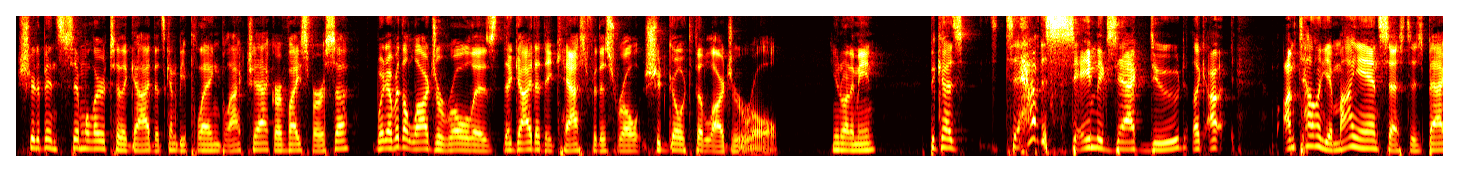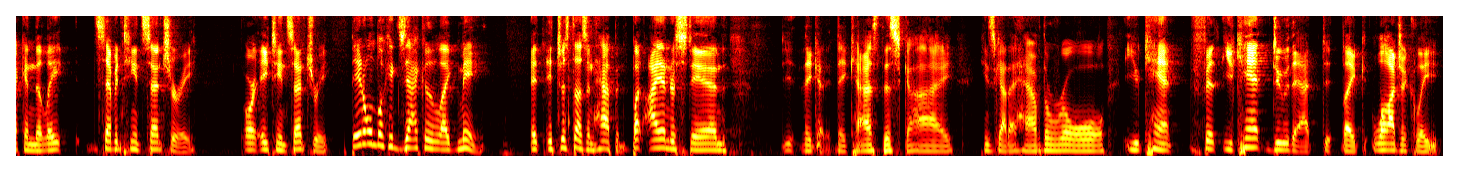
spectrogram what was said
should have been similar to the guy that's going to be playing blackjack, or vice versa. Whatever the larger role is, the guy that they cast for this role should go to the larger role. You know what I mean? Because to have the same exact dude, like I, I'm telling you, my ancestors back in the late 17th century or 18th century, they don't look exactly like me. It, it just doesn't happen. But I understand they get they cast this guy. He's got to have the role. You can't fit. You can't do that like logically.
